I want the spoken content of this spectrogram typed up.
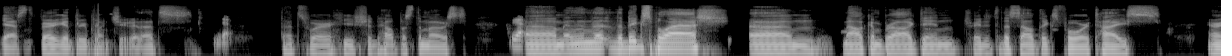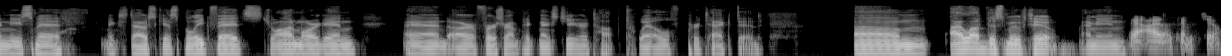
Yes, very good three point shooter. That's Yeah. That's where he should help us the most. Yeah. Um, and then the, the big splash, um, Malcolm Brogdon traded to the Celtics for Theis, Aaron Nesmith, Nick Stauskas, Malik Fitts, Juwan Morgan, and our first round pick next year, top 12 protected. Um, I love this move too. I mean, Yeah, I like him too.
